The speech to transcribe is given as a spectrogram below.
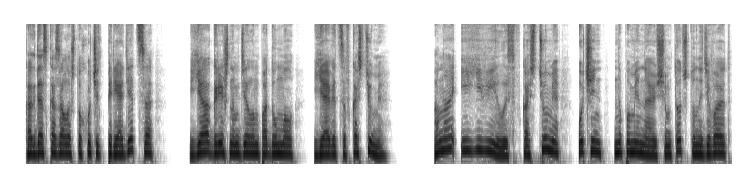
Когда сказала, что хочет переодеться, я грешным делом подумал, явится в костюме. Она и явилась в костюме, очень напоминающим тот, что надевают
